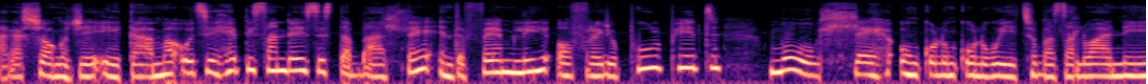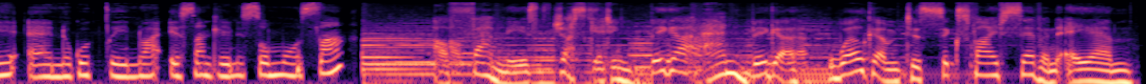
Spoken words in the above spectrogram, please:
akashongo nje igama uthi happy sunday sister Bahle and the family of Radio Pulpit muhle uNkulunkulu wethu bazalwane eh, nokugcinwa esandleni somusa Our family is just getting bigger and bigger. Welcome to 657 AM.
